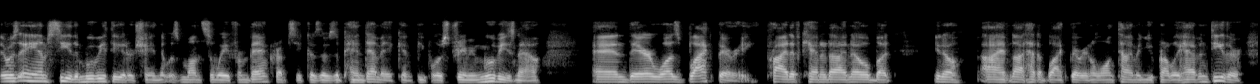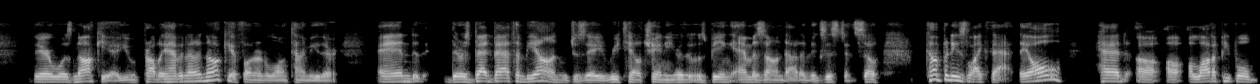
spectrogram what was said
There was AMC, the movie theater chain that was months away from bankruptcy because there was a pandemic and people are streaming movies now. And there was BlackBerry, pride of Canada, I know, but you know, I have not had a BlackBerry in a long time, and you probably haven't either. There was Nokia. You probably haven't had a Nokia phone in a long time either. And there's Bed Bath and Beyond, which is a retail chain here that was being Amazoned out of existence. So companies like that, they all had uh, a, a lot of people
